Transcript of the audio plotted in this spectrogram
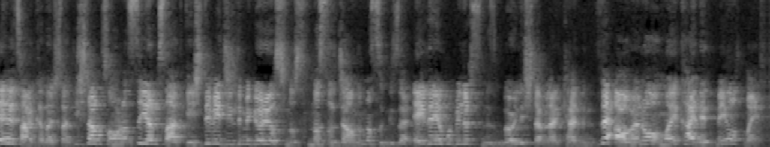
Evet arkadaşlar işlem sonrası yarım saat geçti ve cildimi görüyorsunuz nasıl canlı nasıl güzel. Evde yapabilirsiniz böyle işlemler kendinize. Abone olmayı kaydetmeyi unutmayın.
